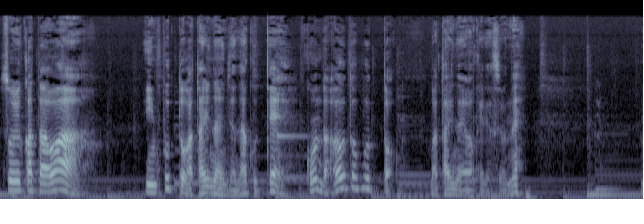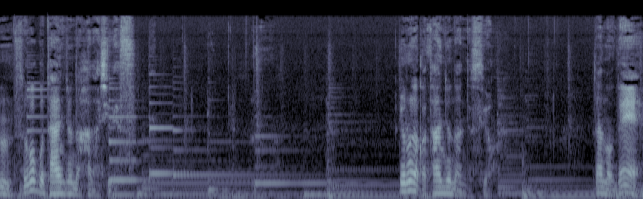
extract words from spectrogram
そういう方はインプットが足りないんじゃなくて今度アウトプットが足りないわけですよね。うん、すごく単純な話です。世の中単純なんですよ。なので、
